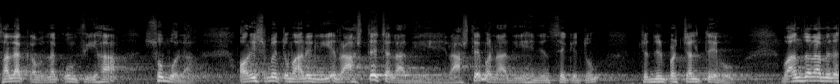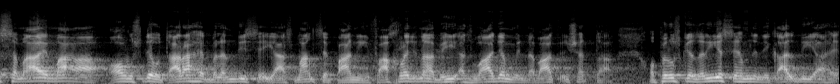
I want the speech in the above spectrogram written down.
سلق لکم فیحا سبولا اور اس میں تمہارے لیے راستے چلا دیے ہیں، راستے بنا دیے ہیں جن سے کہ تم جن پر چلتے ہو۔ وہ انضلہ من السماء ما اور اس نے اتارا ہے بلندی سے یا آسمان سے پانی۔ فاخرجنا بھی ازواجم من نبات شتا۔ اور پھر اس کے ذریعے سے ہم نے نکال دیا ہے۔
